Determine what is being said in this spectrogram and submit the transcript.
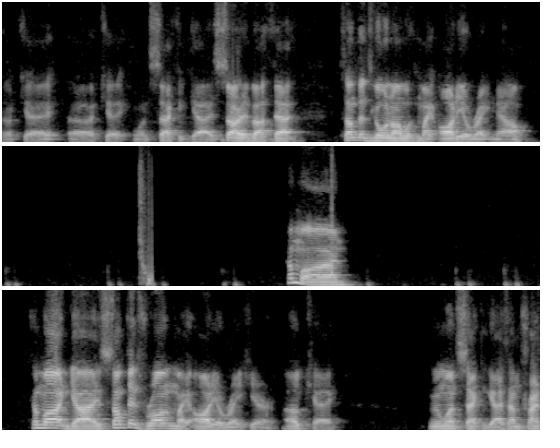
Okay, uh, okay, one second, guys. Sorry about that. Something's going on with my audio right now. Come on. Come on, guys. Something's wrong with my audio right here. Okay. Give me one second, guys. I'm trying.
